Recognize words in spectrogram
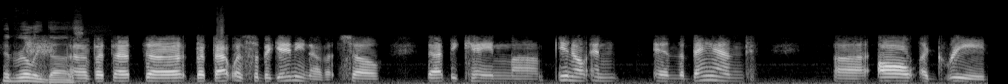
It really does. Uh, but that uh, but that was the beginning of it. So that became uh, you know, and and the band uh, all agreed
